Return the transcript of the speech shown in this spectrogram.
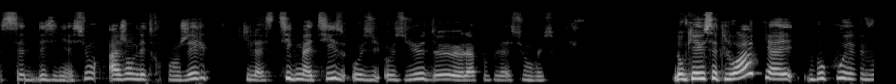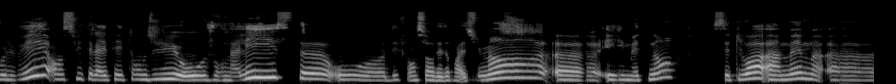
cette désignation agent de l'étranger qui la stigmatise aux, aux, yeux de la population russe. Donc il y a eu cette loi qui a beaucoup évolué. Ensuite, elle a été étendue aux journalistes, aux défenseurs des droits humains, euh, et maintenant cette loi a même euh,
